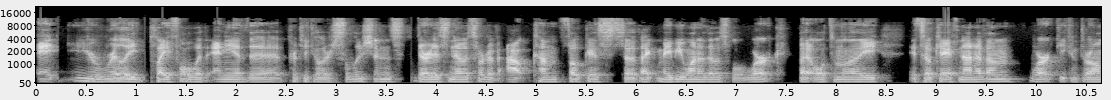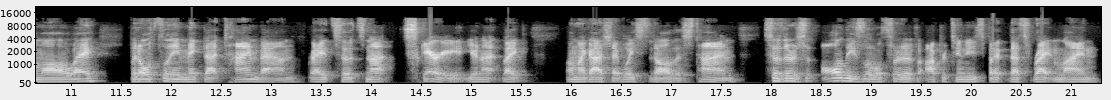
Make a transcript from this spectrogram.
it, you're really playful with any of the particular solutions. There is no sort of outcome focus. So, like maybe one of those will work, but ultimately it's okay if none of them work. You can throw them all away but ultimately make that time bound, right? So it's not scary. You're not like, oh my gosh, I've wasted all this time. So there's all these little sort of opportunities, but that's right in line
